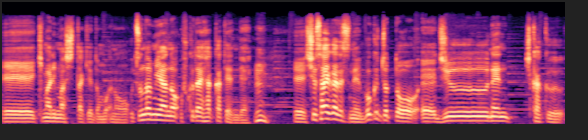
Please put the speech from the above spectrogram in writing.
えー決まりましたけどもあの宇都宮の福大百貨店で、うんえー主催がですね僕ちょっと、えー10年近く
